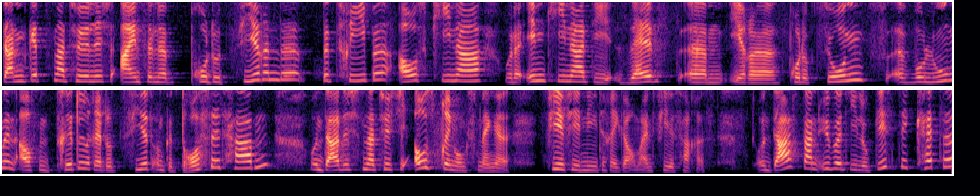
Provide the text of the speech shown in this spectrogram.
dann gibt es natürlich einzelne produzierende Betriebe aus China oder in China, die selbst ähm, ihre Produktionsvolumen auf ein Drittel reduziert und gedrosselt haben. Und dadurch ist natürlich die Ausbringungsmenge viel, viel niedriger, um ein Vielfaches. Und das dann über die Logistikkette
